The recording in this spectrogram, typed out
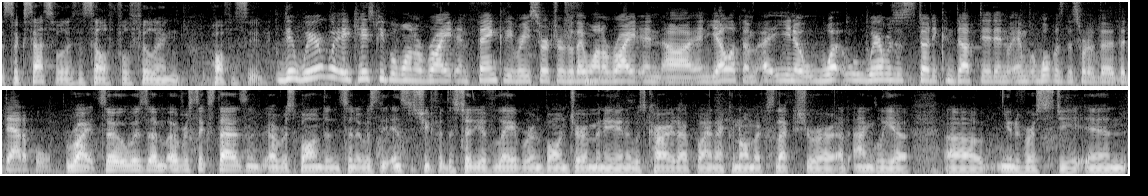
successful as a self-fulfilling prophecy. The, where, in case people want to write and thank the researchers, or they want to write and uh, and yell at them, uh, you know, what, where was the study conducted, and, and what was the sort of the, the data pool? Right. So it was um, over 6,000 uh, respondents, and it was the Institute for the Study of Labor in Bonn, Germany, and it was carried out by an economics lecturer at Anglia uh, University in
